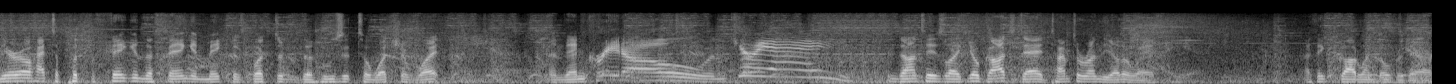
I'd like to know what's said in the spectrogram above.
Nero had to put the thing in the thing and make the what the, the who's it to what of what, and then Credo and Kyrie. And Dante's like, "Yo, God's dead. Time to run the other way." I think God went over there.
